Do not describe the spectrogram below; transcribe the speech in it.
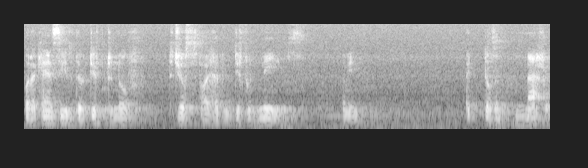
but I can't see that they're different enough to justify having different names. I mean, it doesn't matter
